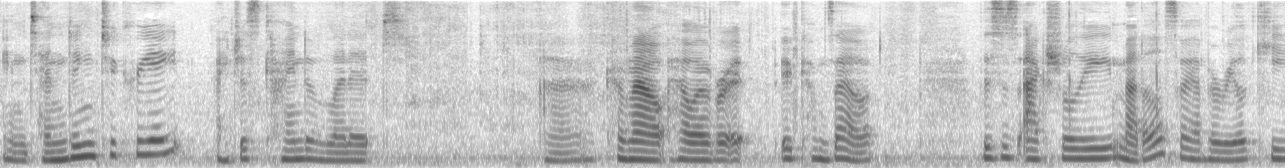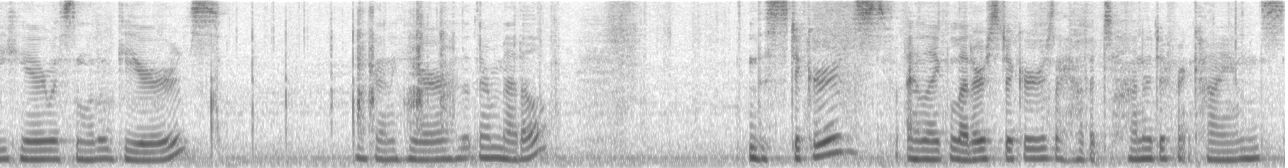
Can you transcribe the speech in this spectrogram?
intending to create. I just kind of let it uh, come out however it, it comes out. This is actually metal, so I have a real key here with some little gears. You can hear that they're metal. The stickers, I like letter stickers. I have a ton of different kinds.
